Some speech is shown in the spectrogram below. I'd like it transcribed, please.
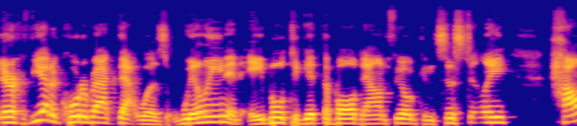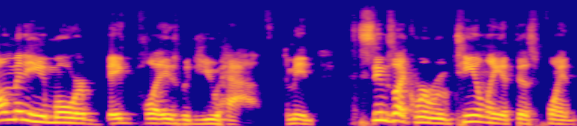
Derek, if you had a quarterback that was willing and able to get the ball downfield consistently, how many more big plays would you have? I mean, seems like we're routinely at this point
